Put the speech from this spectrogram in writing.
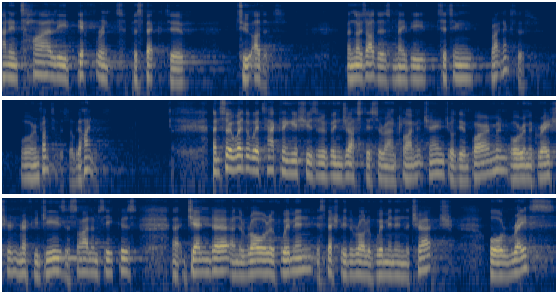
an entirely different perspective to others. And those others may be sitting right next to us, or in front of us, or behind us. And so, whether we're tackling issues of injustice around climate change, or the environment, or immigration, refugees, asylum seekers, uh, gender, and the role of women, especially the role of women in the church, or race,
